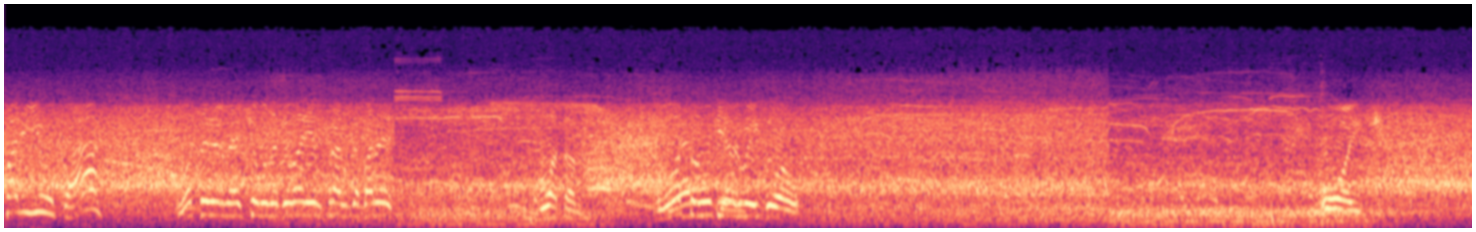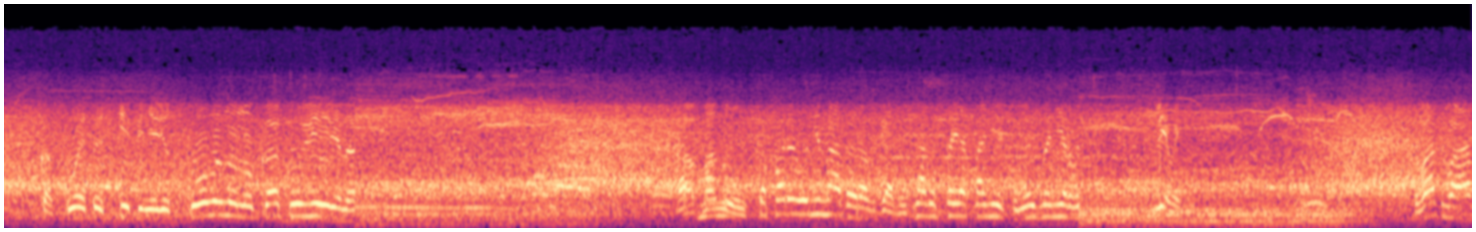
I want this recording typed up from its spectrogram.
Пальюка, а? Вот, наверное, о чем он и говорил Франко Борес. Вот он. Вот он, первый гол. Ой, в какой-то степени рискованно, но как уверенно. Обманул. Топореллу не надо разгадывать, надо стоять на месте, но видно нервы. Левый. 2-2.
